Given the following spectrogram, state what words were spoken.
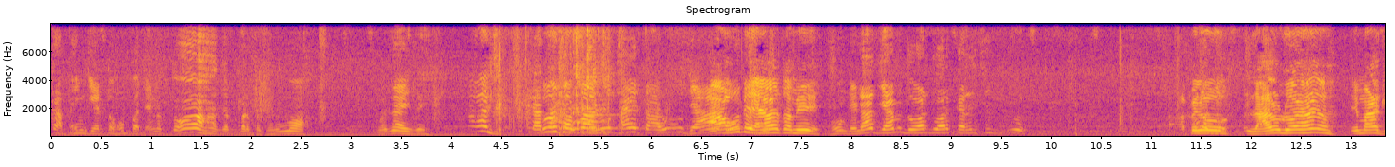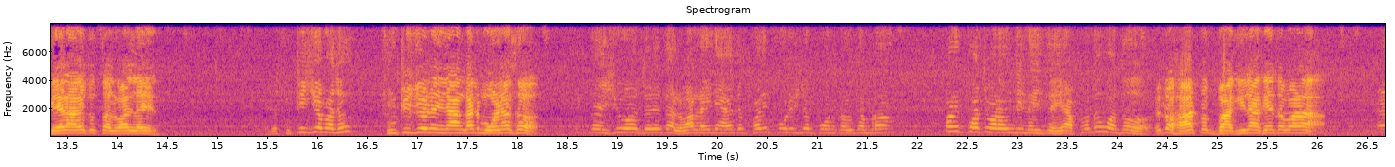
કાભાઈ ઘેર તો હું ભજન તો હા જબ્બર ભજનમાં મજા આવી ગઈ. તારું થાય તારું જા આવું બે આવ્યો તમે. ભૂંડના જેમ દોર દોર કરે છે પેલો લાલો ડોર હે ને એ મારા ઘેર આવ્યો તો તલવાર લઈને. છૂટી ગયો પાછું? છૂટી ગયો ને એના અંગાટ મોણા છે. તો શું હતો? તલવાર લઈને આવ્યો તો ફરી પોલીસને ફોન કર્યો હમણાં ફરી પાંચ વાર ઊંધી લઈ જઈએ આપણો તો વધો. એ તો હાથ પગ ભાગી નાખે તમારા. એ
